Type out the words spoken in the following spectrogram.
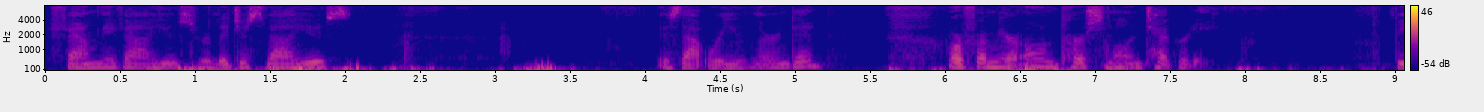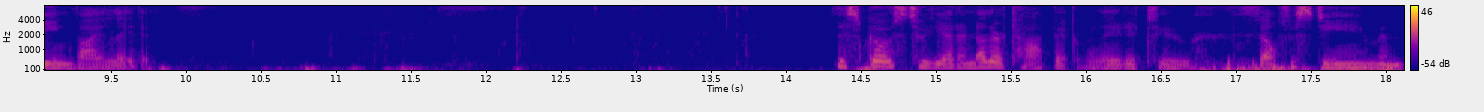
family values, religious values? Is that where you learned it? Or from your own personal integrity being violated? This goes to yet another topic related to self esteem and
